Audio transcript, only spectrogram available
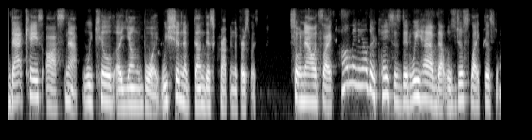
That case, ah, snap, we killed a young boy. We shouldn't have done this crap in the first place. So now it's like, how many other cases did we have that was just like this one?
